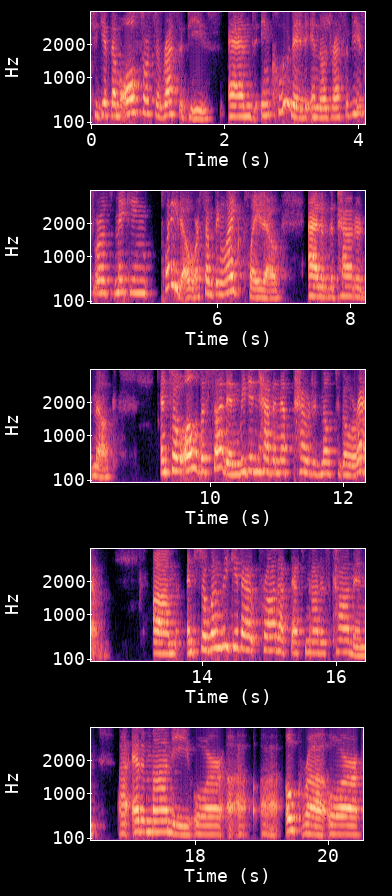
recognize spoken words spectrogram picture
to give them all sorts of recipes. And included in those recipes was making Play Doh or something like Play Doh out of the powdered milk. And so all of a sudden, we didn't have enough powdered milk to go around. Um, and so when we give out product that's not as common, uh, edamame or uh, uh, okra or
